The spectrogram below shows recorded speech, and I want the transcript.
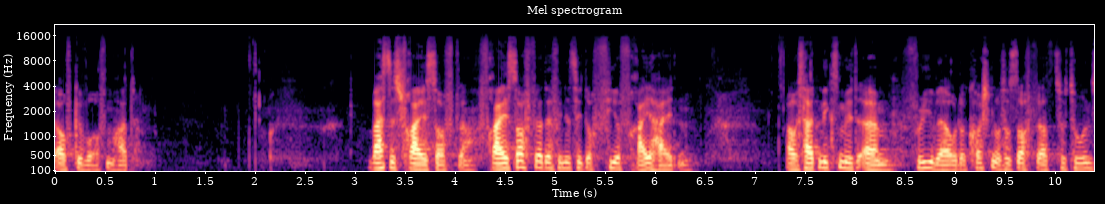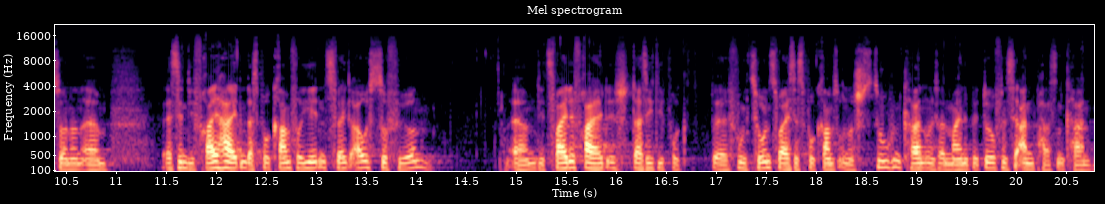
aufgeworfen hat. Was ist freie Software? Freie Software definiert sich durch vier Freiheiten. Aber es hat nichts mit ähm, Freeware oder kostenloser Software zu tun, sondern ähm, es sind die Freiheiten, das Programm für jeden Zweck auszuführen. Ähm, die zweite Freiheit ist, dass ich die Pro äh, Funktionsweise des Programms untersuchen kann und es an meine Bedürfnisse anpassen kann.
